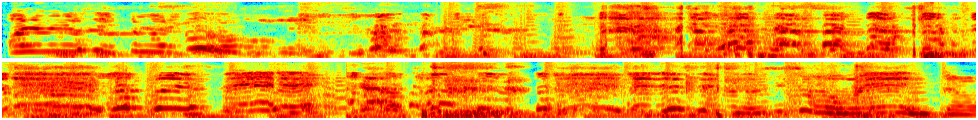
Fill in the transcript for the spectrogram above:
Hola amigos, soy Tomari. ¡No puede ser! En ese preciso momento.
